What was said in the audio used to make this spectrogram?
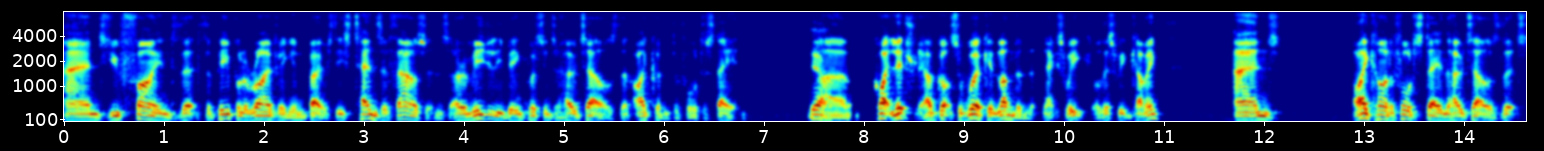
And you find that the people arriving in boats, these tens of thousands, are immediately being put into hotels that I couldn't afford to stay in. Yeah. Uh, quite literally, I've got some work in London next week or this week coming and I can't afford to stay in the hotels that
